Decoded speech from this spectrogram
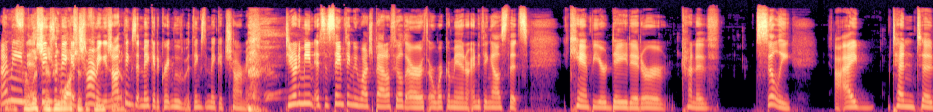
I mean, for listeners, things that we make it this a few charming, weeks not ago. things that make it a great movie, but things that make it charming. Do you know what I mean? It's the same thing we watch Battlefield Earth or Wicker Man or anything else that's campy or dated or kind of silly. I tend to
